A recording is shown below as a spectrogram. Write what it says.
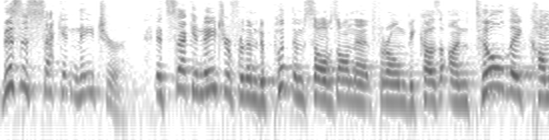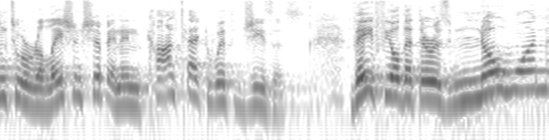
this is second nature. It's second nature for them to put themselves on that throne because until they come to a relationship and in contact with Jesus, they feel that there is no one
